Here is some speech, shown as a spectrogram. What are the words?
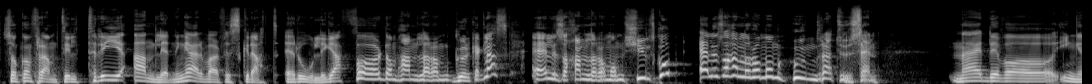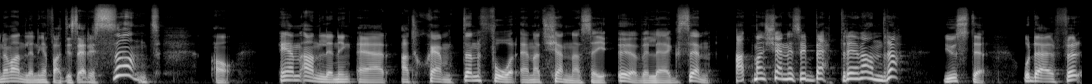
som kom fram till tre anledningar varför skratt är roliga. För de handlar om gurkaglass, eller så handlar de om kylskåp, eller så handlar de om hundratusen. Nej, det var ingen av anledningarna faktiskt. Är det sant? Ja. En anledning är att skämten får en att känna sig överlägsen. Att man känner sig bättre än andra. Just det. Och därför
